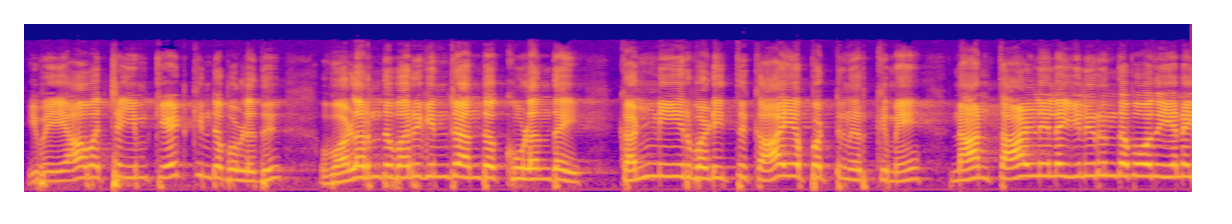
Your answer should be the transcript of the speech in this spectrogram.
இவை யாவற்றையும் கேட்கின்ற பொழுது வளர்ந்து வருகின்ற அந்த குழந்தை கண்ணீர் வடித்து காயப்பட்டு நிற்குமே. நான் தாழ்நிலையில் இருந்தபோது என்னை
